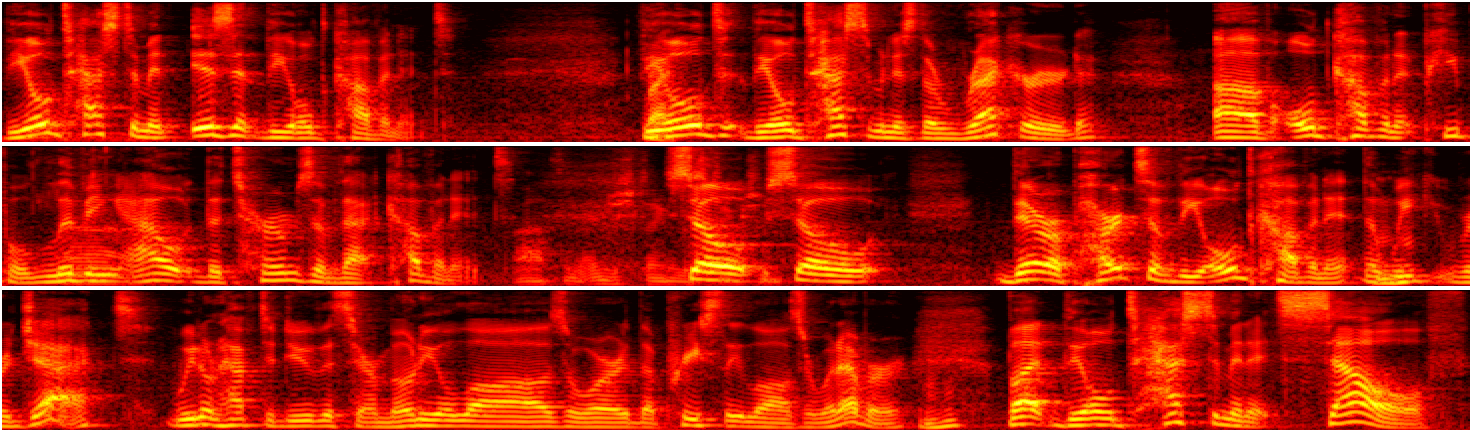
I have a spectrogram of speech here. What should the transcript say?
the Old Testament isn't the Old Covenant. The Right. old the Old Testament is the record of Old Covenant people living out the terms of that covenant. That's an interesting. So so there are parts of the old covenant that we reject. We don't have to do the ceremonial laws or the priestly laws or whatever. But the Old Testament itself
